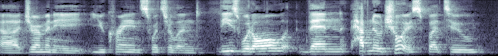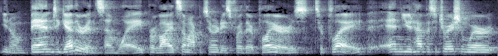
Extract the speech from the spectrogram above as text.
uh, Germany, Ukraine, Switzerland, these would all then have no choice but to you know band together in some way, provide some opportunities for their players to play, and you'd have a situation where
